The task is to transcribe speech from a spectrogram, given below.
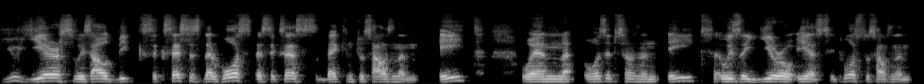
few years without big successes there was a success back in 2008 when was it 2008 with the euro yes it was 2008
